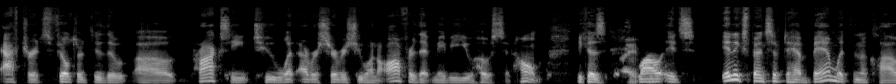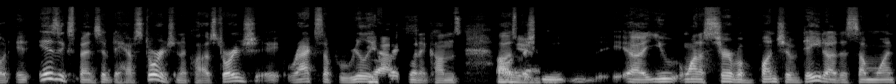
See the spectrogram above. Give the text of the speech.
after it's filtered through the uh, proxy to whatever service you want to offer that maybe you host at home. Because right. while it's inexpensive to have bandwidth in the cloud. It is expensive to have storage in the cloud. Storage racks up really yes. quick when it comes, uh, oh, especially yeah. uh, you want to serve a bunch of data to someone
